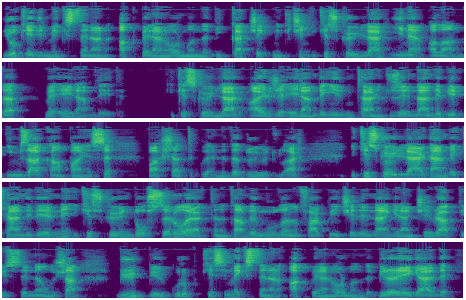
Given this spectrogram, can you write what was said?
yok edilmek istenen Akbelen ormanına dikkat çekmek için İkizköylüler yine alanda ve eylemdeydi. İkizköylüler ayrıca eylemde internet üzerinden de bir imza kampanyası başlattıklarını da duyurdular. İkizköylülerden ve kendilerini İkizköy'ün dostları olarak tanıtan ve Muğla'nın farklı ilçelerinden gelen çevre aktivistlerinden oluşan büyük bir grup kesilmek istenen Akbelen Ormanı'nda bir araya geldi.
